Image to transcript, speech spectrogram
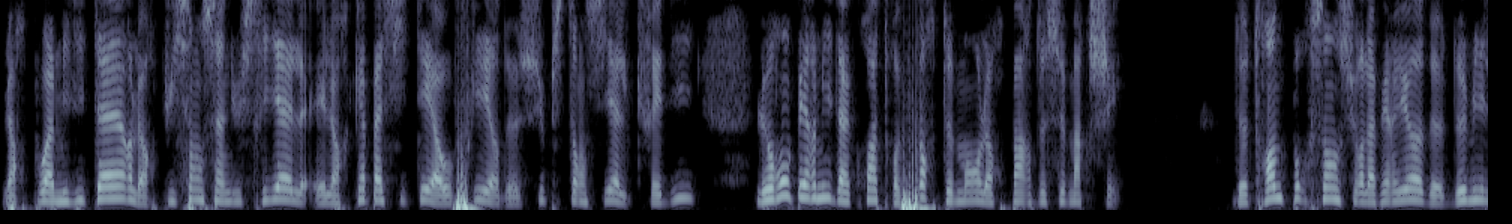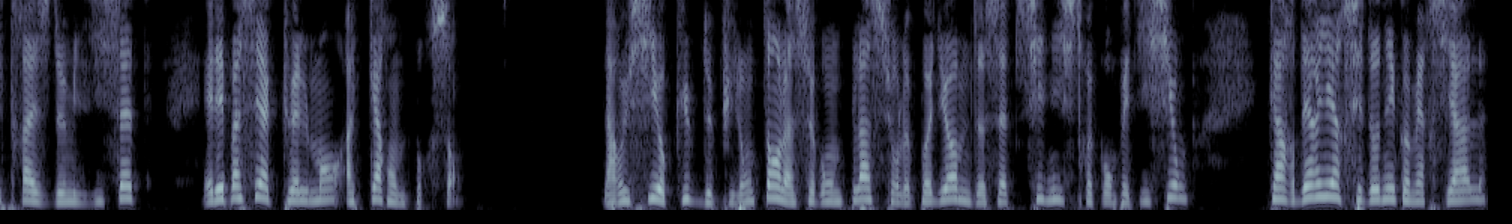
Leur poids militaire, leur puissance industrielle et leur capacité à offrir de substantiels crédits leur ont permis d'accroître fortement leur part de ce marché. De 30% sur la période 2013-2017, elle est passée actuellement à 40%. La Russie occupe depuis longtemps la seconde place sur le podium de cette sinistre compétition car derrière ces données commerciales,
